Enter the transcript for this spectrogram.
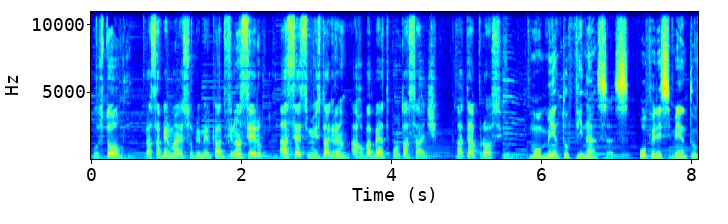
Gostou? Para saber mais sobre mercado financeiro, acesse meu Instagram, beto.assad. Até a próxima. Momento Finanças. Oferecimento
